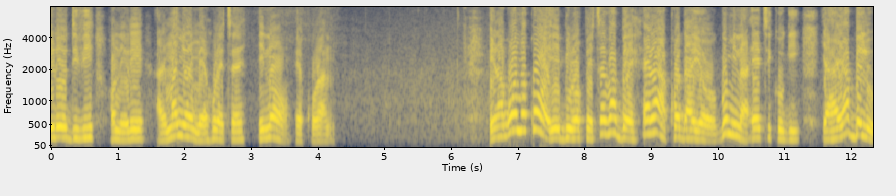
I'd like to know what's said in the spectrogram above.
ire divi onere arimanyo imehurete ino ekuran ìràgwọ́nàkọ́ èbìrọ̀pẹ̀ tẹ́fàbẹ̀ ẹ̀rẹ́ àkọ́dayọ̀ gómìnà ẹ̀tìkọ́gì yàháyà bello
